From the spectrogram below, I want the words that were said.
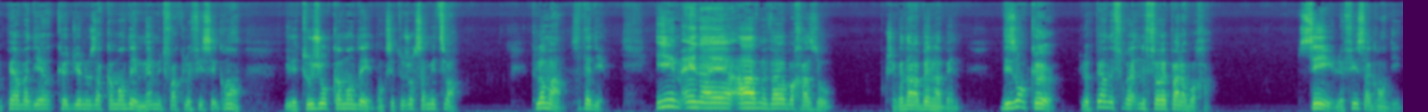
père va dire que Dieu nous a commandé, même une fois que le fils est grand. Il est toujours commandé, donc c'est toujours sa mitzvah. Kloma, c'est-à-dire, disons que le père ne ferait, pas la bracha. Si le fils a grandi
